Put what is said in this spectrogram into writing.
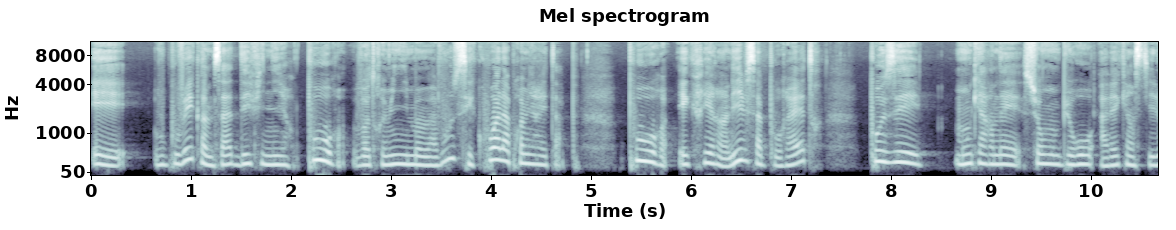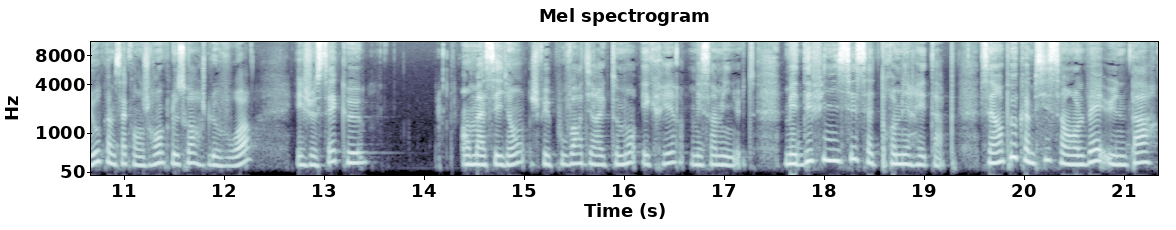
Et vous pouvez comme ça définir pour votre minimum à vous, c'est quoi la première étape? Pour écrire un livre, ça pourrait être poser mon carnet sur mon bureau avec un stylo, comme ça quand je rentre le soir, je le vois et je sais que en m'asseyant, je vais pouvoir directement écrire mes cinq minutes. Mais définissez cette première étape. C'est un peu comme si ça enlevait une part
